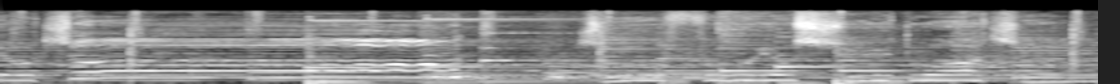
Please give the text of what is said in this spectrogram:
有终，祝福有许多种。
